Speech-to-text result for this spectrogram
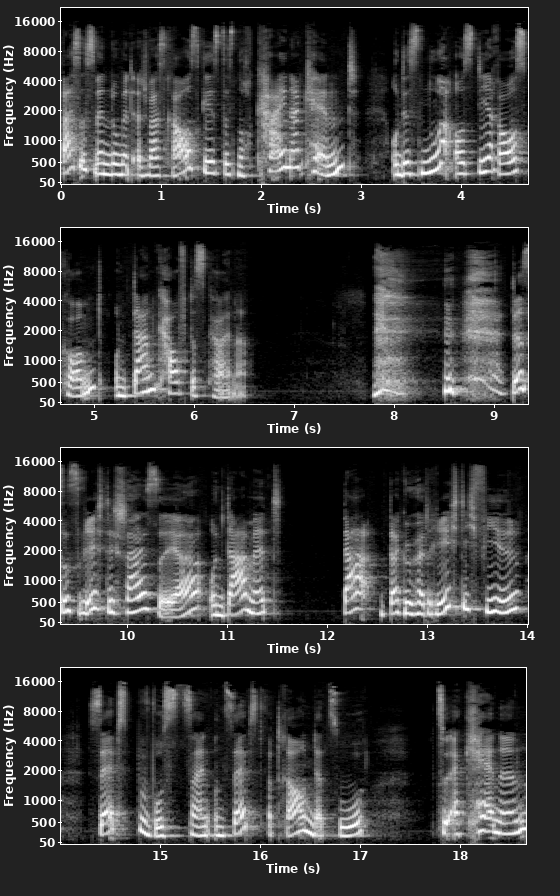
Was ist, wenn du mit etwas rausgehst, das noch keiner kennt und es nur aus dir rauskommt und dann kauft es keiner? das ist richtig scheiße, ja? Und damit, da, da gehört richtig viel Selbstbewusstsein und Selbstvertrauen dazu, zu erkennen,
